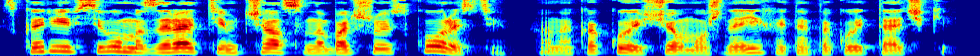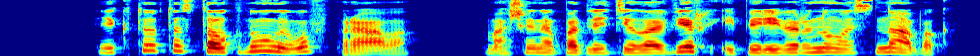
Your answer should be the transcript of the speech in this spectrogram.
Скорее всего, Мазератти мчался на большой скорости, а на какой еще можно ехать на такой тачке? И кто-то столкнул его вправо. Машина подлетела вверх и перевернулась на бок.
